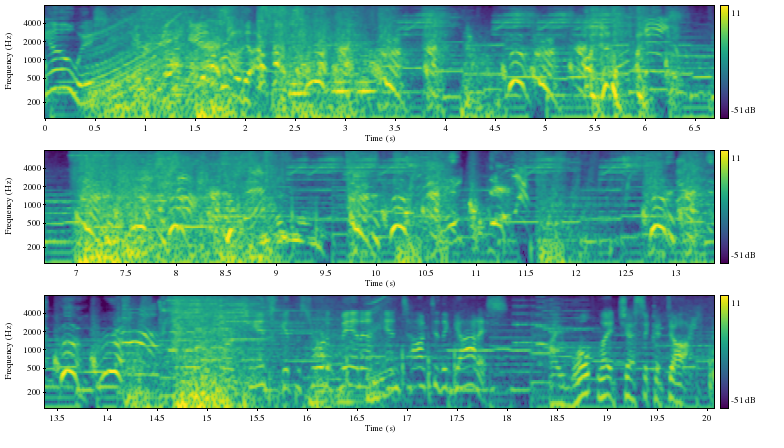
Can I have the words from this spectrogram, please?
You wish you could and run. Our chance to get the Sword of Mana and talk to the goddess. I won't let Jessica die.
